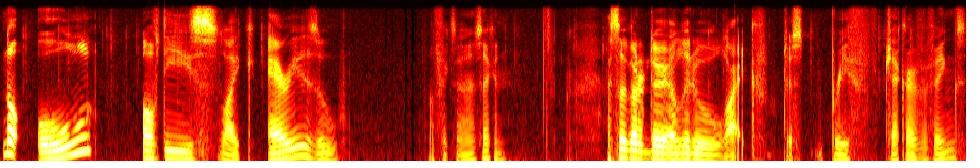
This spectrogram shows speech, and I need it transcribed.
not all of these like areas. Ooh, I'll fix that in a second. I still got to do a little like just brief check over things.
